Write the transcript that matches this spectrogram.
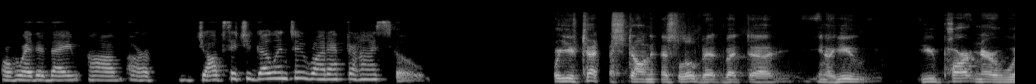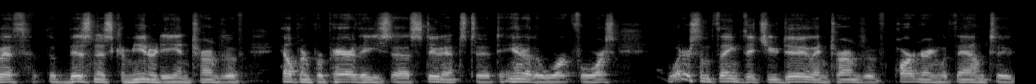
or whether they uh, are jobs that you go into right after high school. Well, you've touched on this a little bit, but uh, you know, you you partner with the business community in terms of helping prepare these uh, students to, to enter the workforce. What are some things that you do in terms of partnering with them to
